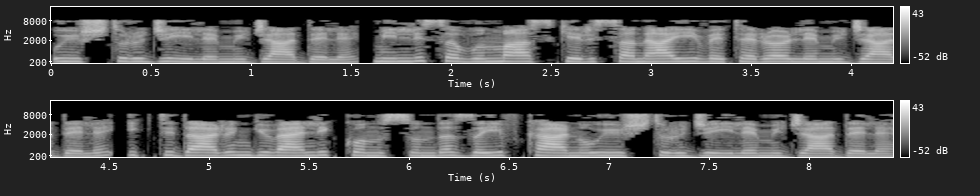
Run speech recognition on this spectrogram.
uyuşturucu ile mücadele, milli savunma askeri sanayi ve terörle mücadele, iktidarın güvenlik konusunda zayıf karnı uyuşturucu ile mücadele.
